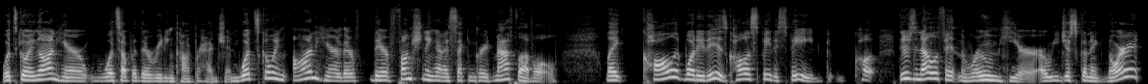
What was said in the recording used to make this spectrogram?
What's going on here? What's up with their reading comprehension? What's going on here? They're they're functioning at a second grade math level. Like, call it what it is. Call a spade a spade. Call, there's an elephant in the room here. Are we just going to ignore it?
